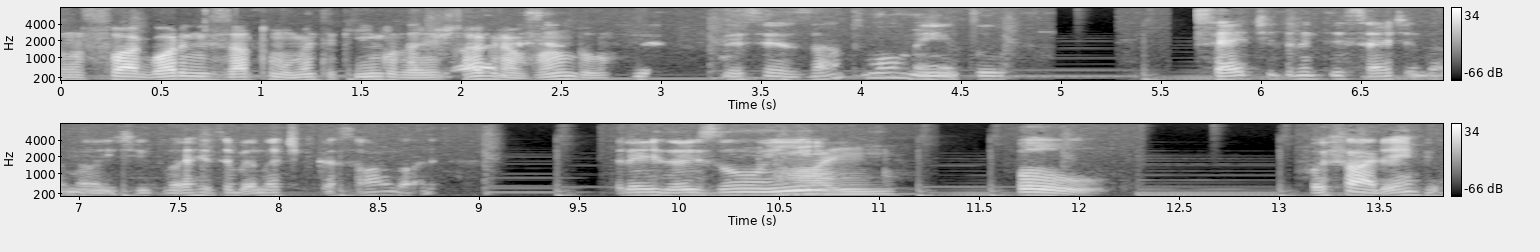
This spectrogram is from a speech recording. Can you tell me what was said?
Lançou agora nesse exato momento aqui, enquanto a gente tá gravando. Nesse exato momento, 7h37 da noite, tu vai receber a notificação agora. 3, 2, 1 e. Aí. Pô! Foi falha, hein, viu?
